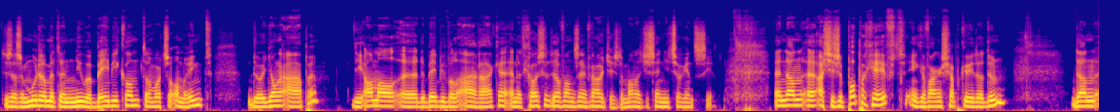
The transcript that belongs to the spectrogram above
Dus als een moeder met een nieuwe baby komt, dan wordt ze omringd door jonge apen. Die allemaal eh, de baby willen aanraken. En het grootste deel van zijn vrouwtjes. De mannetjes zijn niet zo geïnteresseerd. En dan, eh, als je ze poppen geeft, in gevangenschap kun je dat doen. Dan eh,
